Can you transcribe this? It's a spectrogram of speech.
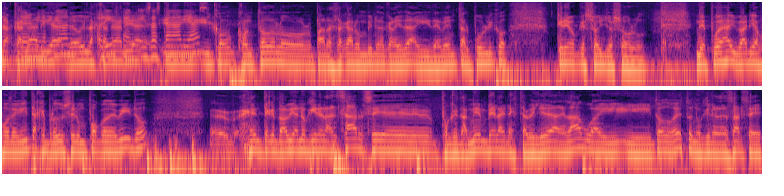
las Canarias, de hoy las Canarias. Y, con, todo para sacar un vino de calidad y de venta al público, creo que soy yo solo. Después hay varias bodeguitas que producen un poco de vino, eh, gente que todavía no quiere lanzarse porque también ve la inestabilidad del agua y, todo esto, no quiere lanzarse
